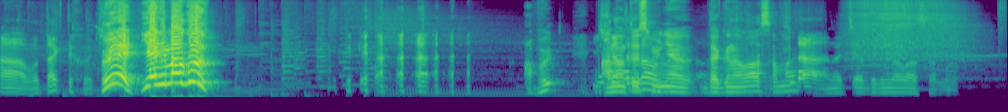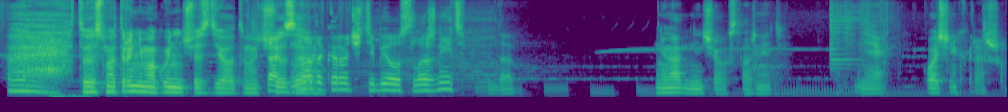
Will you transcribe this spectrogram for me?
А, вот так ты хочешь? Эй, я не могу! А вы... Ещё Она, то есть, раунда. меня догнала сама? Да, она тебя догнала сама. Эх, То я смотрю, не могу ничего сделать. Думаю, Так, что ну за... надо, короче, тебе усложнить. Да. Не надо ничего усложнять. Не, очень хорошо.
